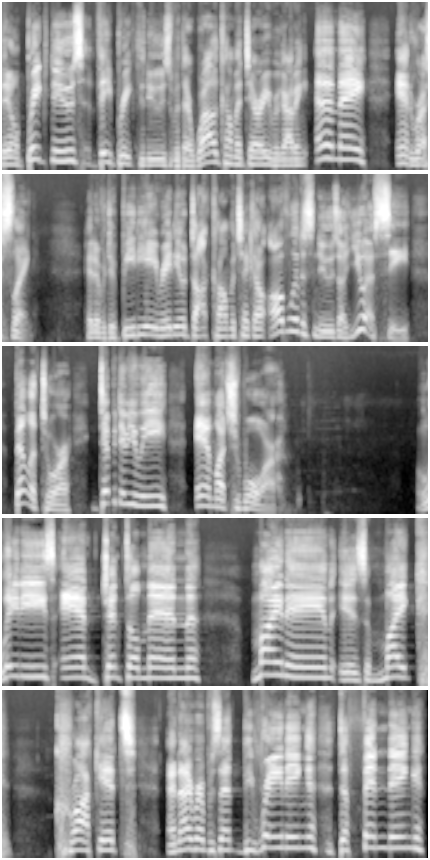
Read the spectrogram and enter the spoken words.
They don't break news, they break the news with their wild commentary regarding MMA and wrestling. Head over to BDARadio.com and check out all the latest news on UFC, Bellator, WWE, and much more. Ladies and gentlemen, my name is Mike Crockett, and I represent the reigning, defending,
